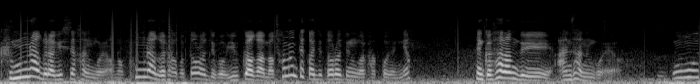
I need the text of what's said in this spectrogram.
급락을 하기 시작하는 거예요. 막 폭락을 하고 떨어지고 유가가 막 천 원대까지 떨어지는 걸 봤거든요. 그러니까 사람들이 안 사는 거예요. 그리고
